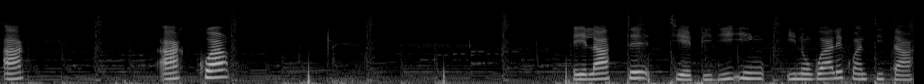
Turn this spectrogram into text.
ac- acqua e latte tiepidi in, in uguale quantità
